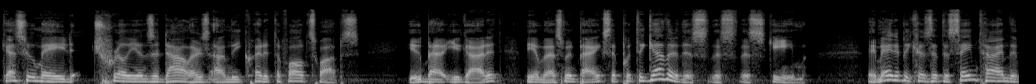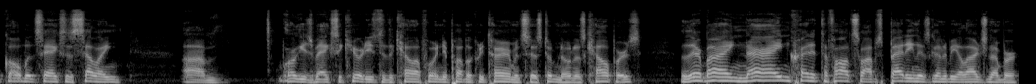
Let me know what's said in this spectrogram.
guess who made trillions of dollars on the credit default swaps? You bet you got it. The investment banks that put together this this this scheme. They made it because at the same time that Goldman Sachs is selling um, mortgage-backed securities to the California Public Retirement System, known as CalPERS, they're buying nine credit default swaps, betting there's going to be a large number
